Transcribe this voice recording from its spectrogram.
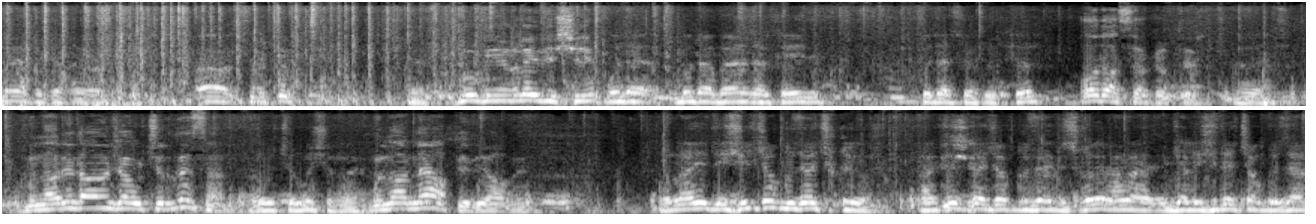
Ne yapacak hayvan? Evet Bu bıyıklı dişi. Bu da bu da beyaz erkeği. Bu da söküktür. O da söküktür. Evet. Bunları daha önce uçurdun sen. Uçurmuşum ha. Bunlar ne yapıyor abi? Vallahi dişi çok güzel çıkıyor. Erkek Dişi. de çok güzel çıkıyor ama gelişi de çok güzel.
